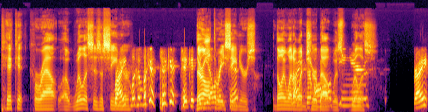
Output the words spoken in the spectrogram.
Pickett, Corral, uh, Willis is a senior. Right? Look at look at Pickett. Pickett. They're all three Pitt? seniors. The only one I wasn't they're sure about was seniors. Willis. Right?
